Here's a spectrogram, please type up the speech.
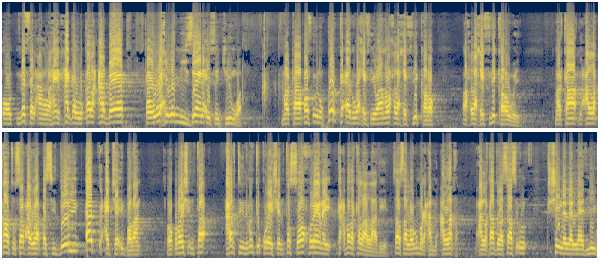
oo maal aan lahayn xagga luqada carbeed oo wax la miisaana aysan jirin waa. Marka qofku inuu korka aad uga xifdiyo waana wax la xifdi karo. Wax la xifdi karo wey. Marka mucallaqaatu sabca waa qasiidooyin aad u cajaa'ib badan oo quraysh inta carabtii nimankii quraysh inta soo xuleen ay kacbada ka laalaadiyeen. Saasaa loogu magacaaba mucallaqa mucallaqaad waa saas shay la laalaadiyey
